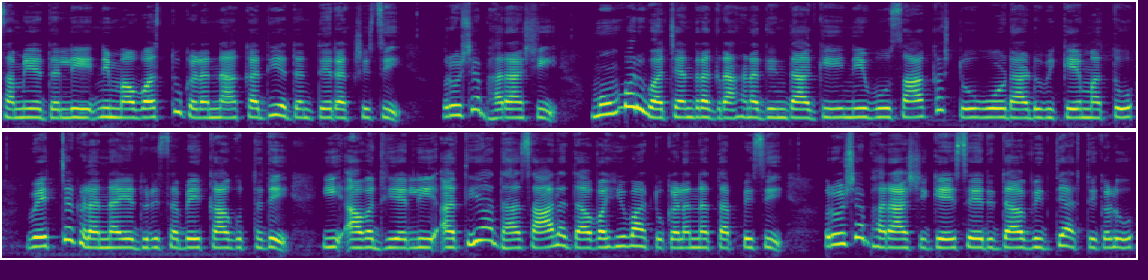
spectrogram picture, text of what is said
ಸಮಯದಲ್ಲಿ ನಿಮ್ಮ ವಸ್ತುಗಳನ್ನು ಕದಿಯದಂತೆ ರಕ್ಷಿಸಿ. ವೃಷಭ ರಾಶಿ. ಮುಂಬರುವ ಚಂದ್ರಗ್ರಹಣದಿಂದಾಗಿ ನೀವು ಸಾಕಷ್ಟು ಓಡಾಡುವಿಕೆ ಮತ್ತು ವೆಚ್ಚಗಳನ್ನು ಎದುರಿಸಬೇಕಾಗುತ್ತದೆ. ಈ ಅವಧಿಯಲ್ಲಿ ಅತಿಯಾದ ಸಾಲದ ವಹಿವಾಟುಗಳನ್ನು ತಪ್ಪಿಸಿ ವೃಷಭರಾಶಿಗೆ ಸೇರಿದ ವಿದ್ಯಾರ್ಥಿಗಳು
